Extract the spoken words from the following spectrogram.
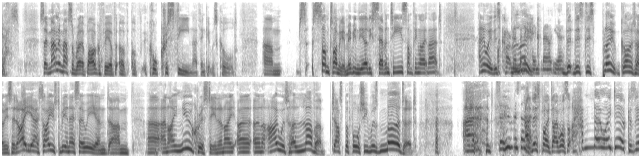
yes. So Madeleine Masson wrote a biography of, of, of called Christine, I think it was called, um, some time ago, maybe in the early 70s, something like that. Anyway, this bloke, out, yeah. th- this this bloke gone at home. He said, "I yes, I used to be an SOE, and um, uh, and I knew Christine, and I uh, and I was her lover just before she was murdered." And so who was that? At this point, I was I have no idea because the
